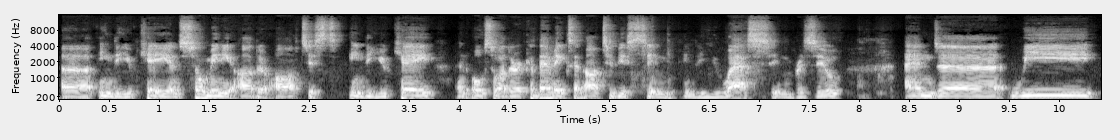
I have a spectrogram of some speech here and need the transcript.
uh, in the UK and so many other artists in the UK and also other academics and activists in, in the US, in Brazil. And uh, we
